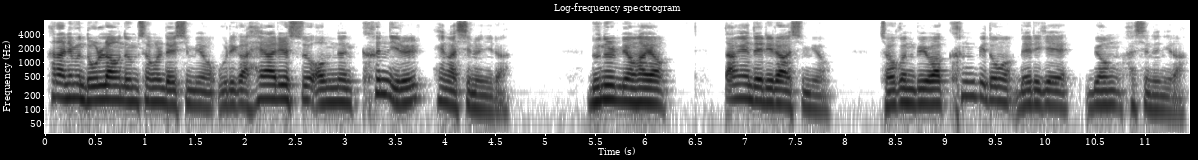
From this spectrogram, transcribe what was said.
하나님은 놀라운 음성을 내시며 우리가 헤아릴 수 없는 큰 일을 행하시느니라. 눈을 명하여 땅에 내리라 하시며 적은 비와 큰 비도 내리게 명하시느니라.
